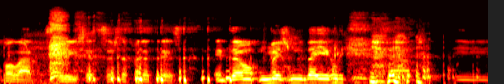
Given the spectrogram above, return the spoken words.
para o lado, sei isto é de sexta-feira 13. Então, mas mudei ali um e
